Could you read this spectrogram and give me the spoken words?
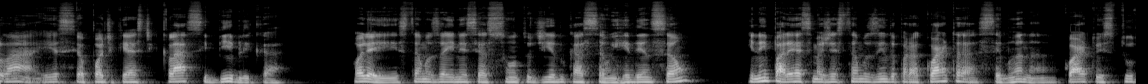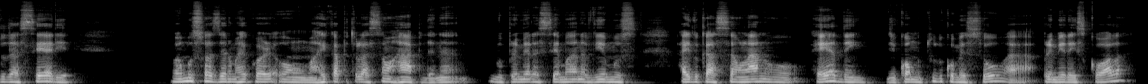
Olá, esse é o podcast Classe Bíblica. Olha aí, estamos aí nesse assunto de educação e redenção, e nem parece, mas já estamos indo para a quarta semana, quarto estudo da série. Vamos fazer uma, uma recapitulação rápida, né? Na primeira semana vimos a educação lá no Éden, de como tudo começou, a primeira escola.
